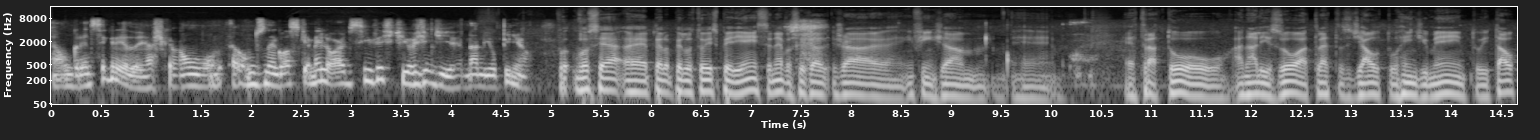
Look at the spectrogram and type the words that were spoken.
é um grande segredo. Eu acho que é um, é um dos negócios que é melhor de se investir hoje em dia, na minha opinião. Você, é, pela, pela tua experiência, né? Você já, já enfim, já é, é, tratou, analisou atletas de alto rendimento e tal.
